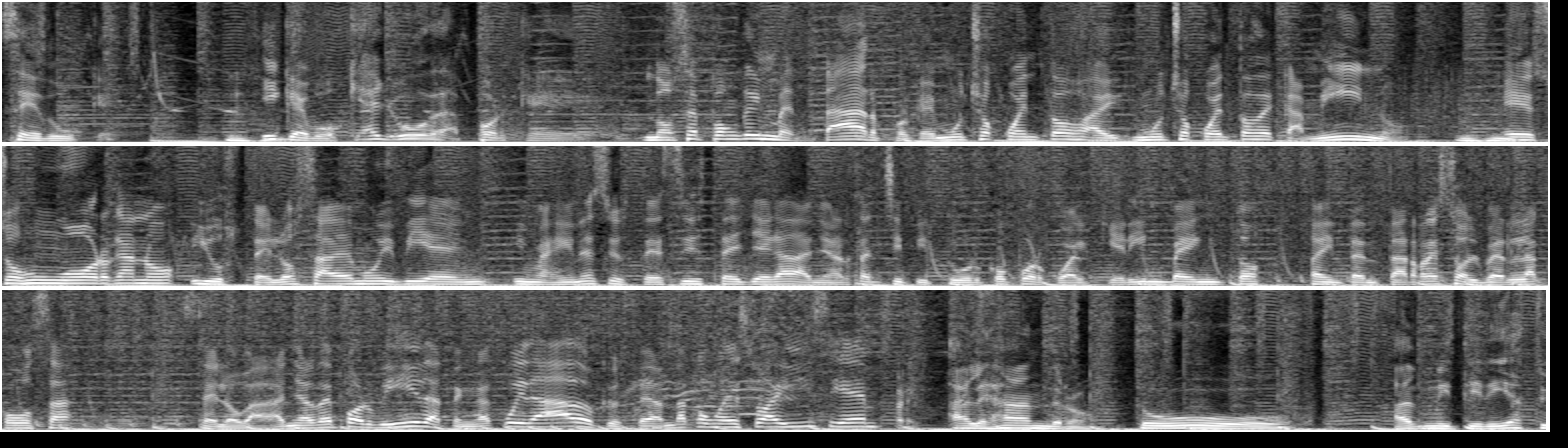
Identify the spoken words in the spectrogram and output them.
se eduque y que busque ayuda, porque no se ponga a inventar, porque hay muchos cuentos, hay muchos cuentos de camino. Eso es un órgano y usted lo sabe muy bien. Imagínese usted si usted llega a dañarse al chipiturco por cualquier invento para intentar resolver la cosa, se lo va a dañar de por vida. Tenga cuidado, que usted anda con eso ahí siempre. Alejandro, ¿tú admitirías tu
